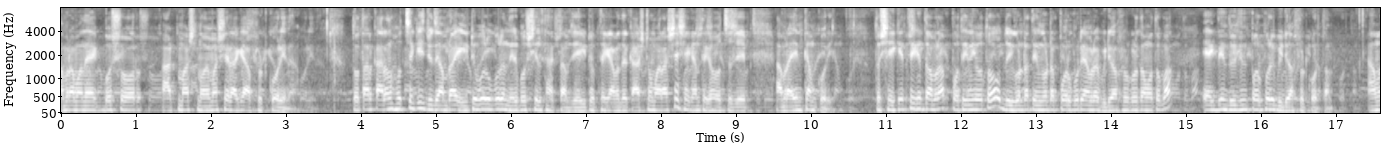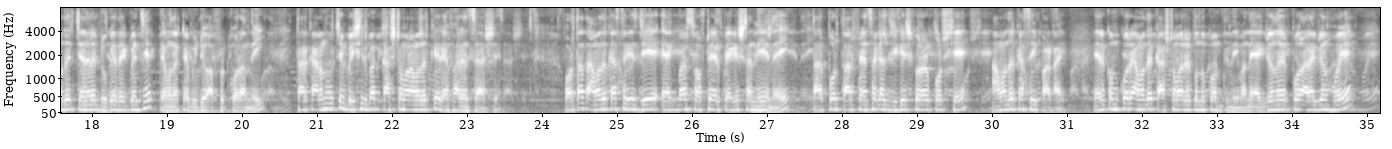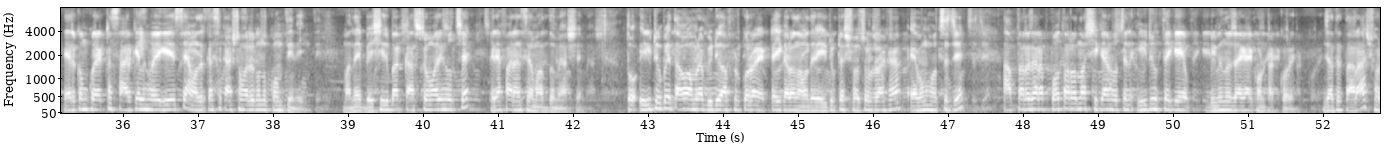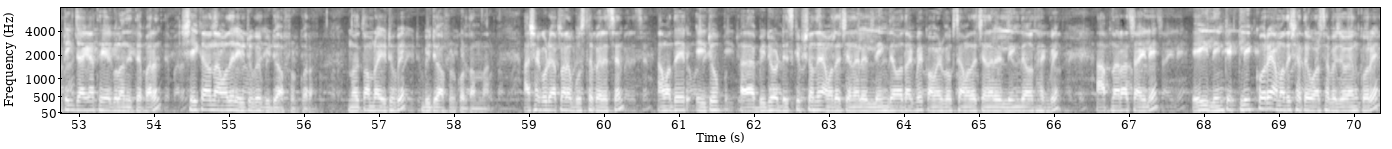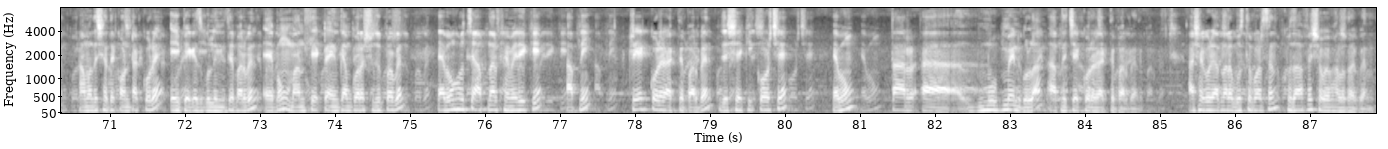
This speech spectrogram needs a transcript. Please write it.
আমরা মানে এক বছর, আট মাস, নয় মাসের আগে আপলোড করি না। তো তার কারণ হচ্ছে কি, যদি আমরা ইউটিউবের উপরে নির্ভরশীল থাকতাম, যে ইউটিউব থেকে আমাদের কাস্টমার আসে, সেখান থেকে হচ্ছে যে আমরা ইনকাম করি। তো সেই ক্ষেত্রে কিন্তু আমরা প্রতিনিয়ত দুই ঘণ্টা, তিন ঘণ্টা পরপরই আমরা ভিডিও আপলোড করতাম অথবা একদিন, দুই দিন পরপরই ভিডিও আপলোড করতাম। আমাদের চ্যানেলে ঢুকে দেখবেন যে তেমন একটা ভিডিও আপলোড করা নেই। তার কারণ হচ্ছে বেশিরভাগ কাস্টমার আমাদেরকে রেফারেন্সে আসে। অর্থাৎ আমাদের কাছ থেকে যে একবার সফটওয়্যার প্যাকেজটা নিয়ে নেয়, তারপর তার ফ্রেন্ড সার্কেল জিজ্ঞেস করার পর সে আমাদের কাছেই পাঠায়। এরকম করে আমাদের কাস্টমারের কোনো কমতি নেই। মানে একজনের পর আরেকজন হয়ে এরকম করে একটা সার্কেল হয়ে গিয়েছে, আমাদের কাছে কাস্টমারের কোনো কমতি নেই। মানে বেশিরভাগ কাস্টমারই হচ্ছে রেফারেন্সের মাধ্যমে আসে। তো ইউটিউবে তাও আমরা ভিডিও আপলোড করার একটাই কারণ আমাদের ইউটিউবটা সচল রাখা এবং হচ্ছে যে আপনারা যারা প্রতারণার শিকার হচ্ছেন ইউটিউব থেকে বিভিন্ন জায়গায় কন্ট্যাক্ট করে, যাতে তারা সঠিক জায়গা থেকে এগুলো নিতে পারেন। সেই কারণে আমাদের ইউটিউবে ভিডিও আপলোড করা। নয়তো আমরা ইউটিউবে ভিডিও আপলোড করতাম না। আশা করি আপনারা বুঝতে পেরেছেন। আমাদের ইউটিউব ভিডিওর ডিসক্রিপশনে আমাদের চ্যানেলের লিঙ্ক দেওয়া থাকবে। কমেন্ট বক্সে আমাদের চ্যানেলের লিঙ্ক দেওয়া থাকবে। আপনারা চাইলে এই লিঙ্কে ক্লিক করে আমাদের সাথে হোয়াটসঅ্যাপে জয়েন করে আমাদের সাথে কন্ট্যাক্ট করে এই প্যাকেজগুলি নিতে পারবেন এবং মান্থলি একটা ইনকাম করার সুযোগ পাবেন এবং হচ্ছে আপনার ফ্যামিলিকে আপনি ট্রেক করে রাখতে পারবেন যে সে কি করছে এবং তার মুভমেন্টগুলা আপনি চেক করে রাখতে পারবেন। আশা করি আপনারা বুঝতে পারছেন। খুদা হাফেজ, সবাই ভালো থাকবেন।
